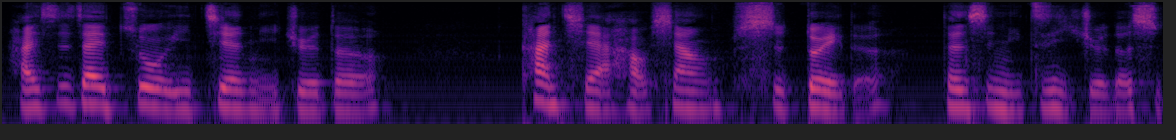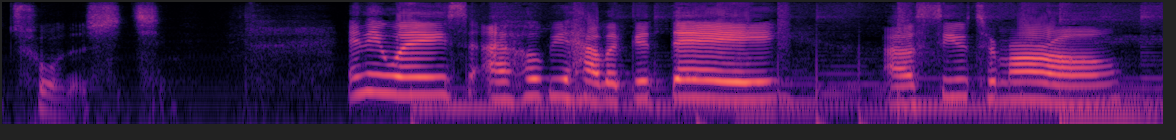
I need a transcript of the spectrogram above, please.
还是在做一件你觉得看起来好像是对的， 但是你自己觉得是错的事情。Anyways, I hope you have a good day. I'll see you tomorrow.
